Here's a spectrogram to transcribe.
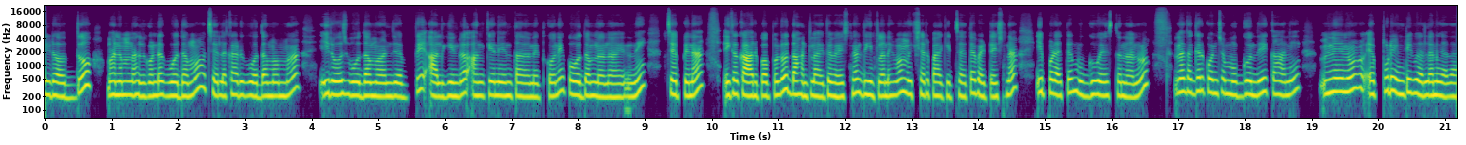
ఈడ వద్దు. మనం నల్గొండకి పోదాము. చెర్లకాడికి పోదామమ్మ. ఈరోజు పోదాము" అని చెప్పి అలిగిండు. అందుకే నేను తననెత్తుకొని పోదాం నాన్న అని చెప్పిన. ఇక కారపప్పులు దాంట్లో అయితే వేసిన. దీంట్లోనేమో మిక్చర్ ప్యాకెట్స్ అయితే పెట్టేసిన. ఇప్పుడైతే ముగ్గు వేస్తున్నాను. నా దగ్గర కొంచెం ముగ్గుంది. కానీ నేను ఎప్పుడు ఇంటికి వెళ్ళను గదా!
